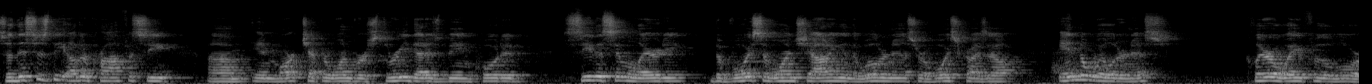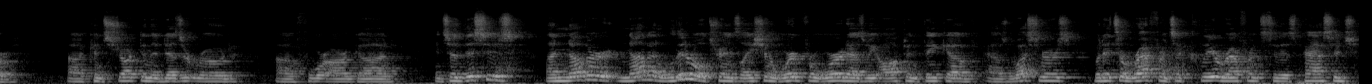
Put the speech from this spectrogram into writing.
So this is the other prophecy um, in Mark chapter 1, verse 3 that is being quoted. See the similarity. The voice of one shouting in the wilderness, or a voice cries out, In the wilderness, clear a way for the Lord, uh, construct in the desert road uh, for our God. And so this is another, not a literal translation, word for word, as we often think of as Westerners, but it's a reference, a clear reference to this passage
